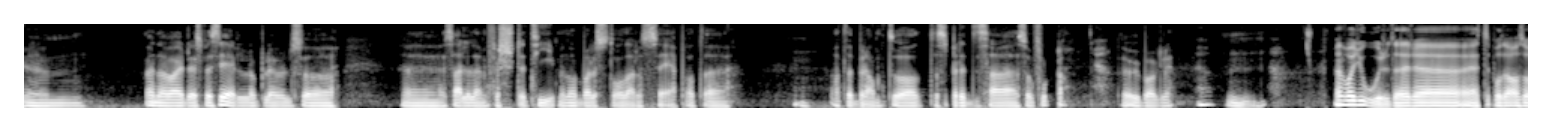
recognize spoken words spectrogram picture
Um, men det var en veldig spesiell opplevelse, eh, særlig den første timen, å bare stå der og se på at det, Mm. at det brant, og at det spredde seg så fort. da. Det var ubehagelig. Ja. Mm. Men hva gjorde dere etterpå? da? Altså,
